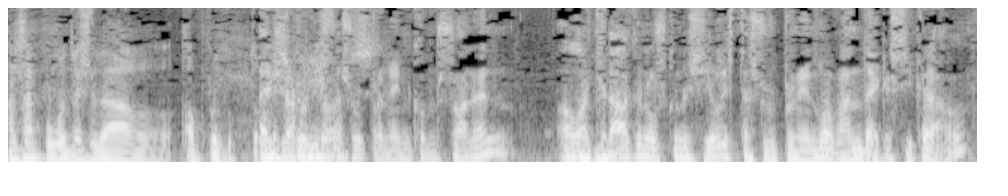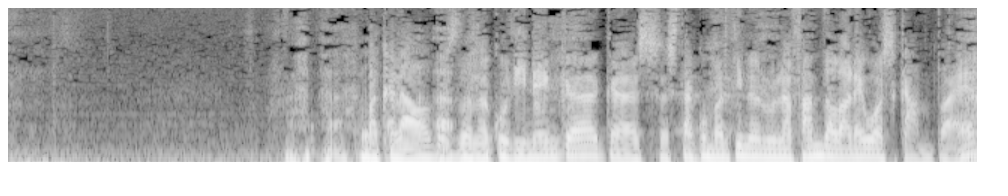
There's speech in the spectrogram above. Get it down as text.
els ha pogut ajudar el, el productor En Jordi està sorprenent com sonen a la Caral que no els coneixia li està sorprenent la banda, eh, que sí, Caral? La Caral, des d'una codinenca que s'està convertint en una fan de l'Areu Escampa, eh?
